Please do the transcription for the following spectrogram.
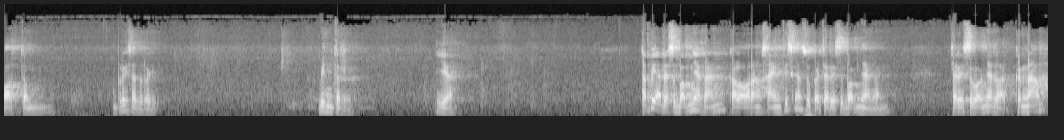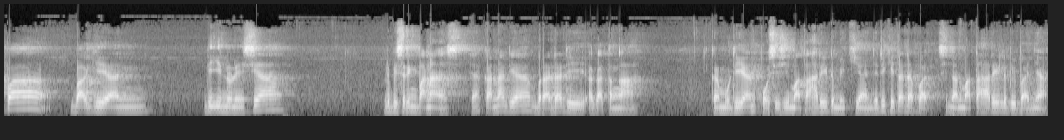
autumn. Apalagi satu lagi. Winter. Iya. Tapi ada sebabnya kan, kalau orang saintis kan suka cari sebabnya kan. Cari sebabnya adalah kenapa bagian di Indonesia lebih sering panas ya karena dia berada di agak tengah. Kemudian posisi matahari demikian. Jadi kita dapat sinar matahari lebih banyak.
